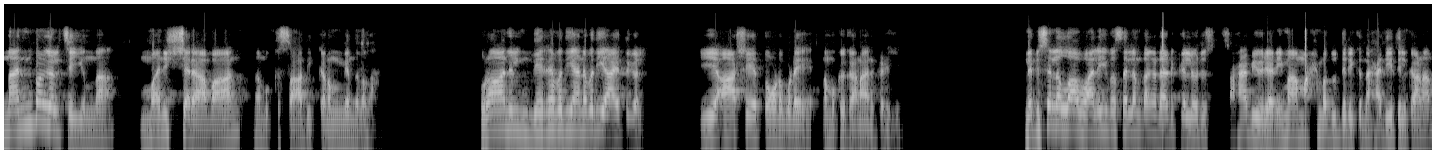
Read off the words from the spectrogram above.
നന്മകൾ ചെയ്യുന്ന മനുഷ്യരാവാൻ നമുക്ക് സാധിക്കണം എന്നുള്ളതാണ്. ഖുറാനിൽ നിരവധി അനവധി ആയത്തുകൾ ഈ ആശയത്തോടുകൂടെ നമുക്ക് കാണാൻ കഴിയും. നബിസല്ലാഹു അലൈ വസ്ല്ലം തങ്ങളുടെ അടുക്കൽ ഒരു സഹാബി വരികയാണ്. ഇമാം അഹമ്മദ് ഉദ്ധരിക്കുന്ന ഹദീത്തിൽ കാണാം.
